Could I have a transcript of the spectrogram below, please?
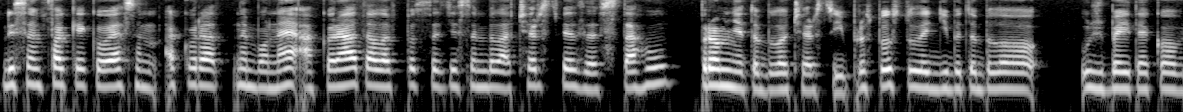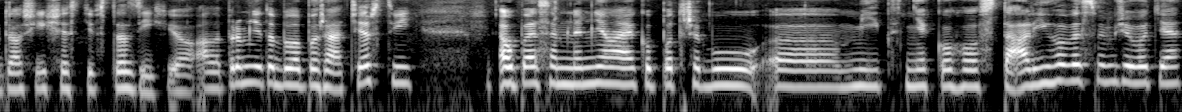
kdy jsem fakt jako, já jsem akorát, nebo ne akorát, ale v podstatě jsem byla čerstvě ze vztahu. Pro mě to bylo čerství, pro spoustu lidí by to bylo už být jako v dalších šesti vztazích, jo, ale pro mě to bylo pořád čerství a úplně jsem neměla jako potřebu uh, mít někoho stálého ve svém životě,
